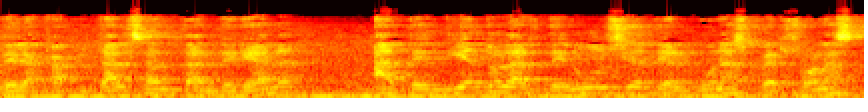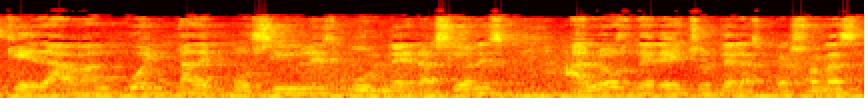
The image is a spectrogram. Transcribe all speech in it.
de la capital santandereana, atendiendo las denuncias de algunas personas que daban cuenta de posibles vulneraciones a los derechos de las personas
